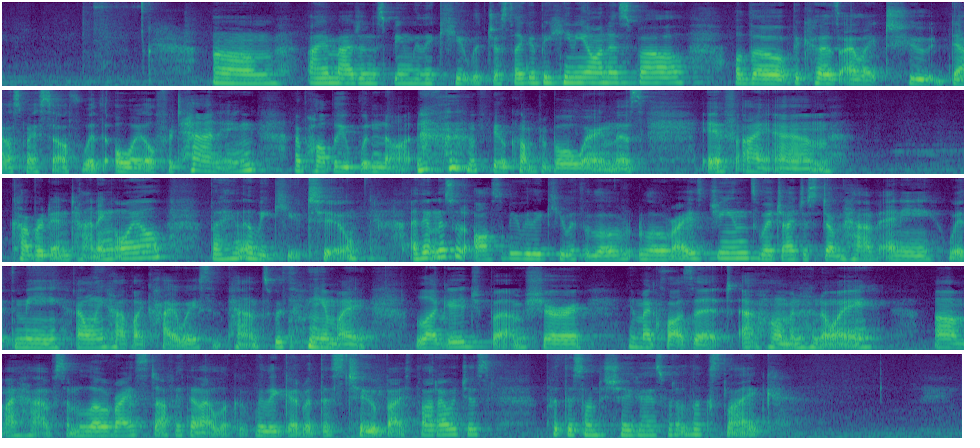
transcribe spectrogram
Um, I imagine this being really cute with just like a bikini on as well. Although because I like to douse myself with oil for tanning, I probably would not feel comfortable wearing this if I am covered in tanning oil, but I think that'll be cute too. I think this would also be really cute with low, low rise jeans, which I just don't have any with me. I only have like high-waisted pants with me in my luggage, but I'm sure in my closet at home in Hanoi, um, I have some low-rise stuff. I think that look really good with this too, but I thought I would just put this on to show you guys what it looks like.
